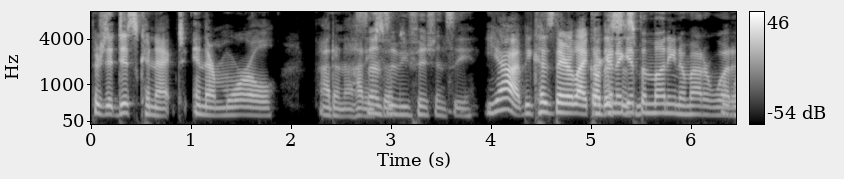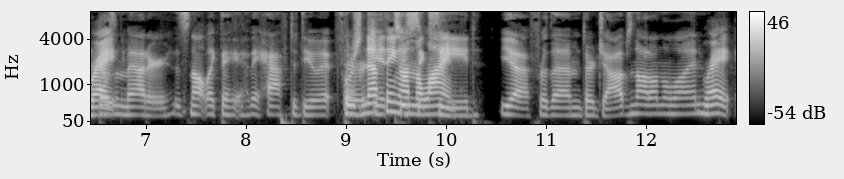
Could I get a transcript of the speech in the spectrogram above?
there's a disconnect in their moral I don't know how Sense do of say efficiency. yeah because they're like oh, They're oh, going to get the money no matter what. Right. It doesn't matter. It's not like they they have to do it. For There's it nothing to on the line. Yeah, for them, their job's not on the line. right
